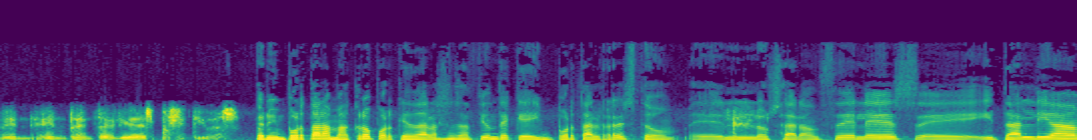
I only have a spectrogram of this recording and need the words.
en, rentabilidades positivas. Pero importa la macro porque da la sensación de que importa el resto, eh, los aranceles, Italia,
